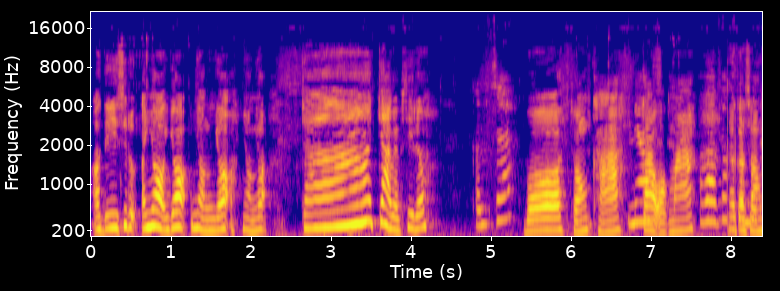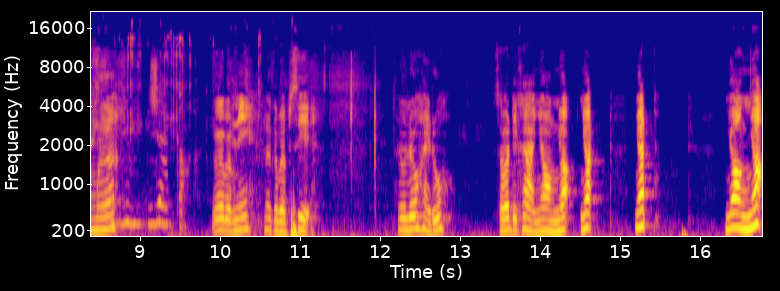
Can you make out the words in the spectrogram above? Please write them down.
เอาดีสิลูกเอาย่อย่อย่องย่อหย่องย่อจ้าจ้าแบบสิแล้ว Comme ça บอสองขาก้าวออกมา On va faire แล้วก็ comme สองมือ J'attends. เออแบบนี้แล้วก็แบบสิเร็วๆให้ดู สวัสดีค่ะย่องเนาะยอดยอดย่องเนาะ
